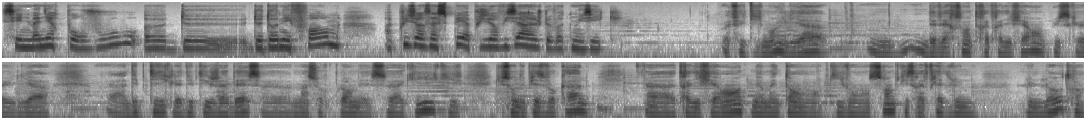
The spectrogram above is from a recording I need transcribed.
c'est une manière pour vous de donner forme à plusieurs aspects, à plusieurs visages de votre musique. Effectivement, il y a des versants très très différents, puisqu'il y a un diptyque, le diptyque Jabès, euh, Main sur plan, mais ceux acquis, qui, qui sont des pièces vocales euh, très différentes, mais en même temps qui vont ensemble, qui se reflètent l'une l'autre.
